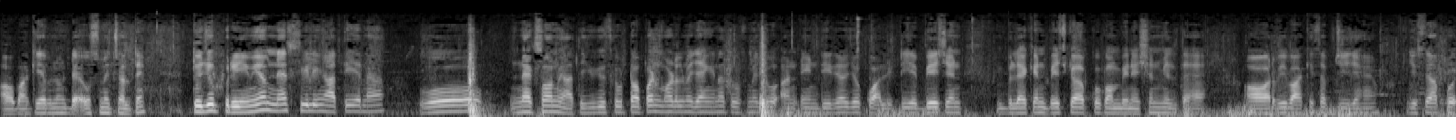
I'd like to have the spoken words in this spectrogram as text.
और बाकी अब लोग उसमें चलते हैं। तो जो प्रीमियम नेक्स्ट फीलिंग आती है ना वो नेक्सॉन में आती है क्योंकि उसको टॉप एंड मॉडल में जाएँगे ना तो उसमें जो इंटीरियर जो क्वालिटी है बेच एंड ब्लैक एंड बेच का आपको कॉम्बिनेशन मिलता है। और भी बाकी सब चीज़ें हैं जिससे आपको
